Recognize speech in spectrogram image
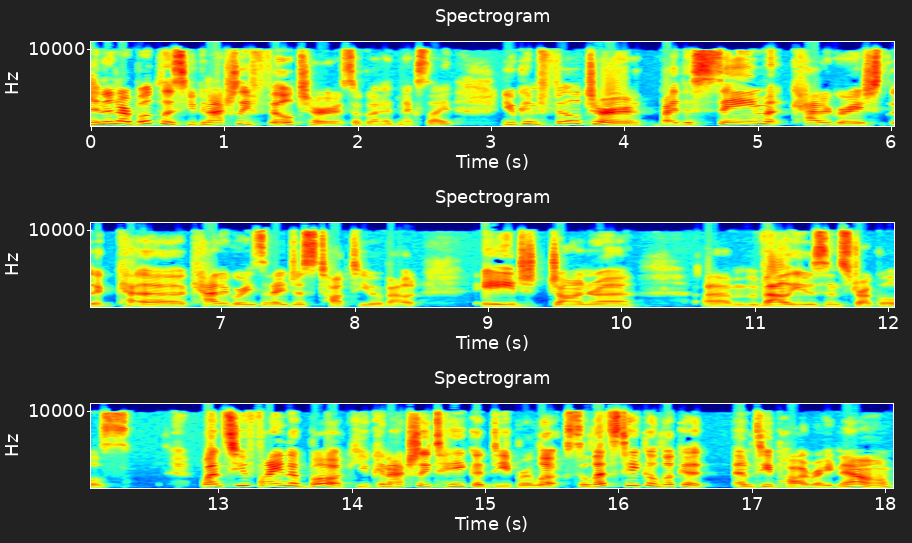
And in our book list, you can actually filter. So go ahead, next slide. You can filter by the same categories, uh, categories that I just talked to you about age, genre, um, values, and struggles. Once you find a book, you can actually take a deeper look. So let's take a look at Empty Pot right now,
